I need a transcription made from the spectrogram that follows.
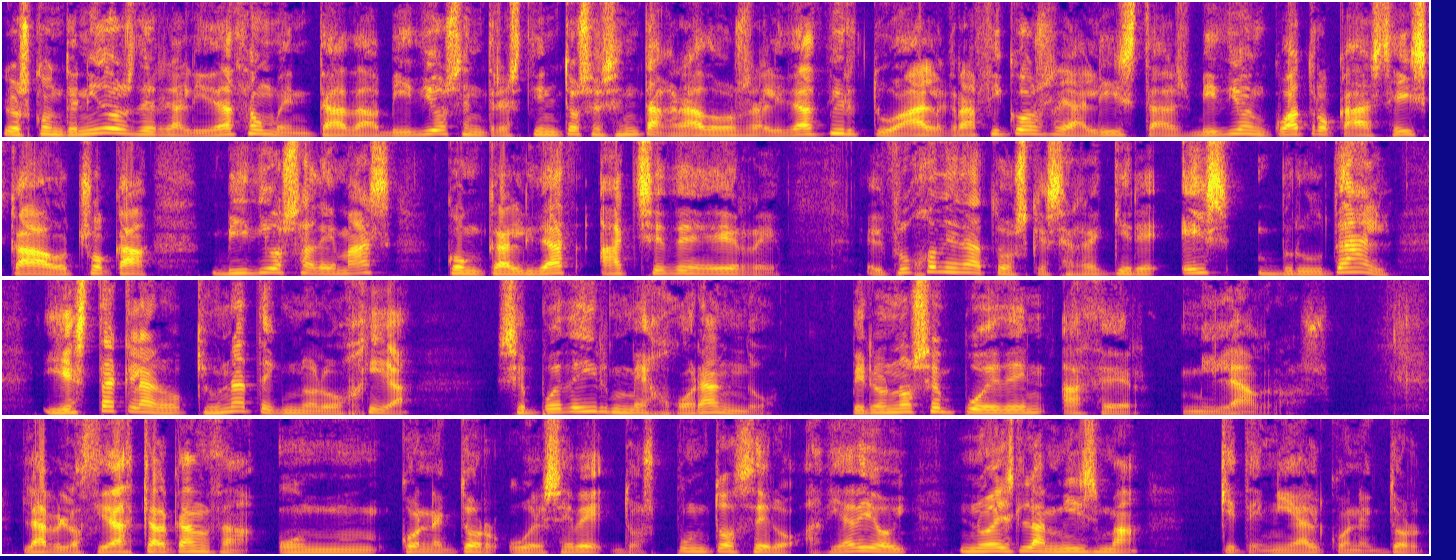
Los contenidos de realidad aumentada, vídeos en 360 grados, realidad virtual, gráficos realistas, vídeo en 4K, 6K, 8K, vídeos además con calidad HDR, el flujo de datos que se requiere es brutal y está claro que una tecnología se puede ir mejorando, pero no se pueden hacer milagros. La velocidad que alcanza un conector USB 2.0 a día de hoy no es la misma que tenía el conector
